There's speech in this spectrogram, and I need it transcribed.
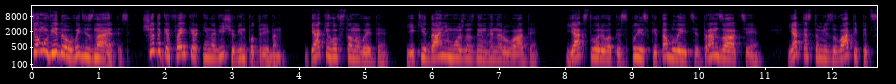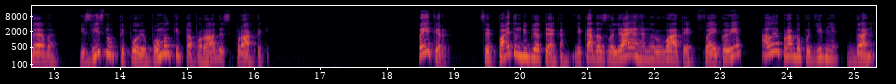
В цьому відео ви дізнаєтесь, що таке фейкер і навіщо він потрібен, як його встановити, які дані можна з ним генерувати, як створювати списки, таблиці, транзакції, як кастомізувати під себе і, звісно, типові помилки та поради з практики. Фейкер це Python бібліотека, яка дозволяє генерувати фейкові, але правдоподібні дані.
